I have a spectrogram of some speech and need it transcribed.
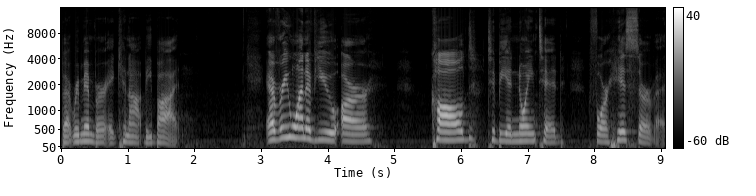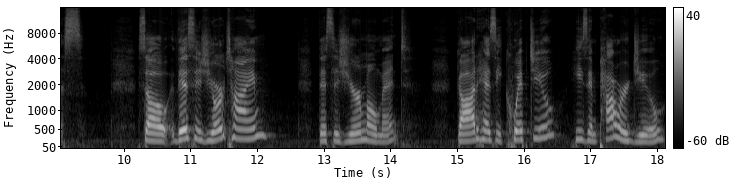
But remember, it cannot be bought. Every one of you are called to be anointed for his service. So, this is your time. This is your moment. God has equipped you, He's empowered you,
